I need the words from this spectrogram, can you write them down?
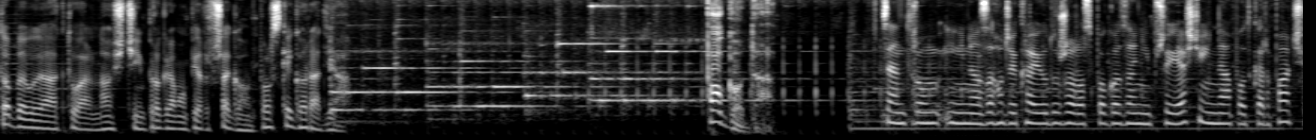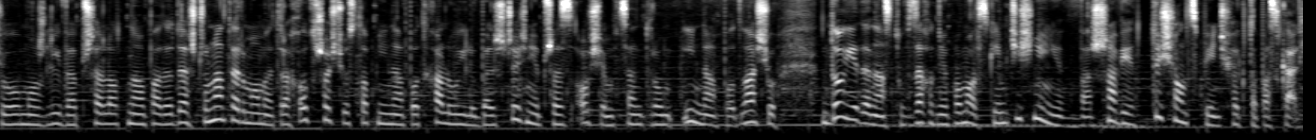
To były aktualności programu pierwszego Polskiego Radia. Pogoda. W centrum i na zachodzie kraju dużo rozpogodzeń i przejaśnień. Na Podkarpaciu możliwe przelotne opady deszczu. Na termometrach od 6 stopni na Podhalu i Lubelszczyźnie, przez 8 w centrum i na Podlasiu, do 11 w zachodniopomorskim. Ciśnienie w Warszawie 1005 hektopaskali.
